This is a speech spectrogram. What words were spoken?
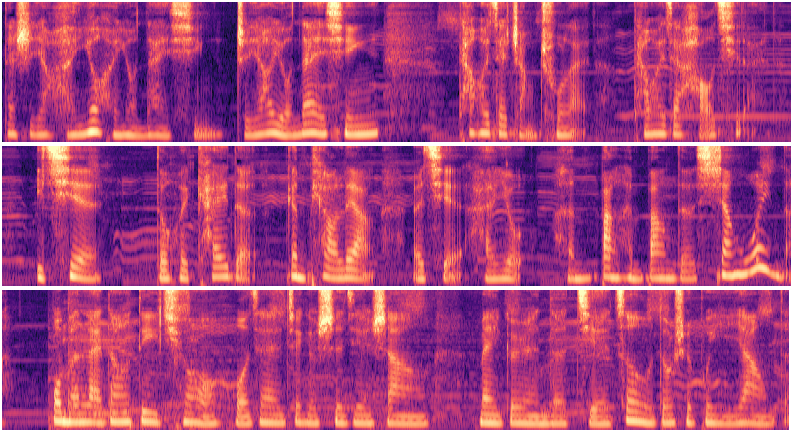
但是要很有很有耐心，只要有耐心，它会再长出来的，它会再好起来的，一切都会开得更漂亮，而且还有很棒很棒的香味呢。我们来到地球，活在这个世界上，每个人的节奏都是不一样的，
